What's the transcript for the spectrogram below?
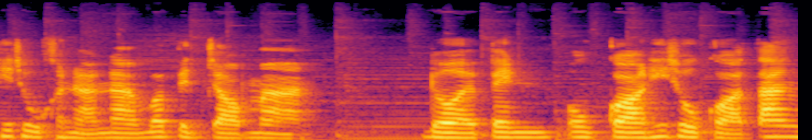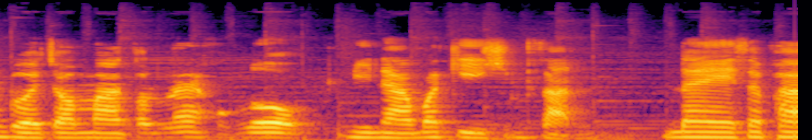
ที่ถูกขนานนามว่าเป็นจอมมารโดยเป็นองค์กรที่ถูกก่อตั้งโดยจอมมารตนแรกของโลก มีนามว่ากีคิมสัน ในสภา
